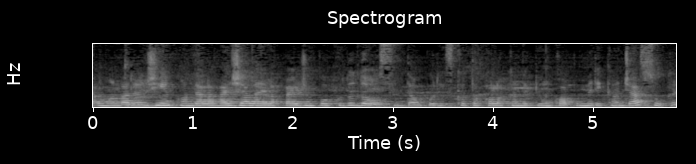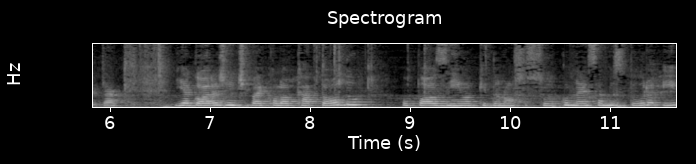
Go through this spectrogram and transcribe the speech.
uma laranjinha, quando ela vai gelar, ela perde um pouco do doce. Então, por isso que eu tô colocando aqui um copo americano de açúcar, tá? E agora a gente vai colocar todo o pozinho aqui do nosso suco nessa mistura e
